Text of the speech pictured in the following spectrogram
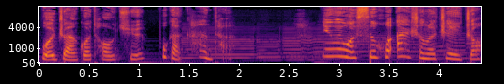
我转过头去，不敢看他，因为我似乎爱上了这种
